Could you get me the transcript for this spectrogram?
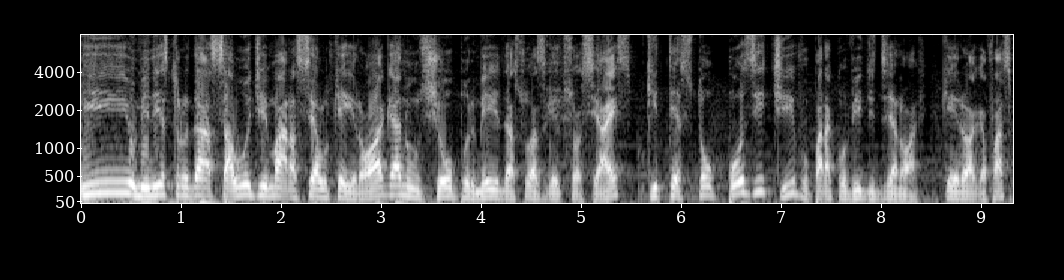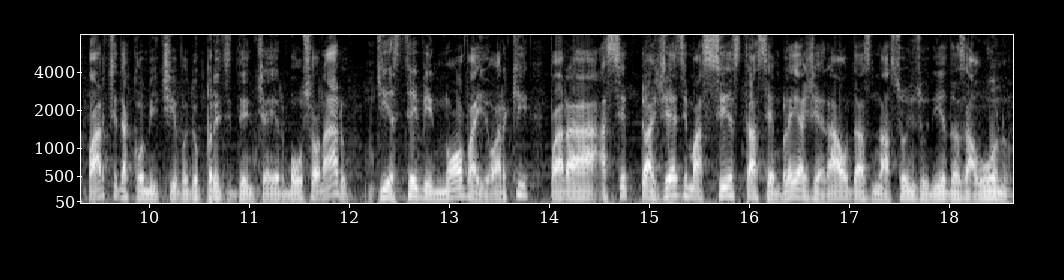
E o ministro da Saúde, Marcelo Queiroga, anunciou por meio das suas redes sociais que testou positivo para a Covid-19. Queiroga faz parte da comitiva do presidente Jair Bolsonaro, que esteve em Nova York para a 76ª Assembleia Geral das Nações Unidas, a ONU.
